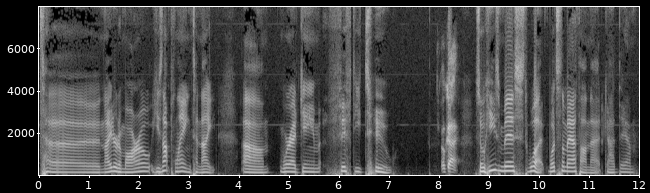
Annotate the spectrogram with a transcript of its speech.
tonight or tomorrow. He's not playing tonight. Um, we're at game 52. Okay, So he's missed what? What's the math on that? God damn.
